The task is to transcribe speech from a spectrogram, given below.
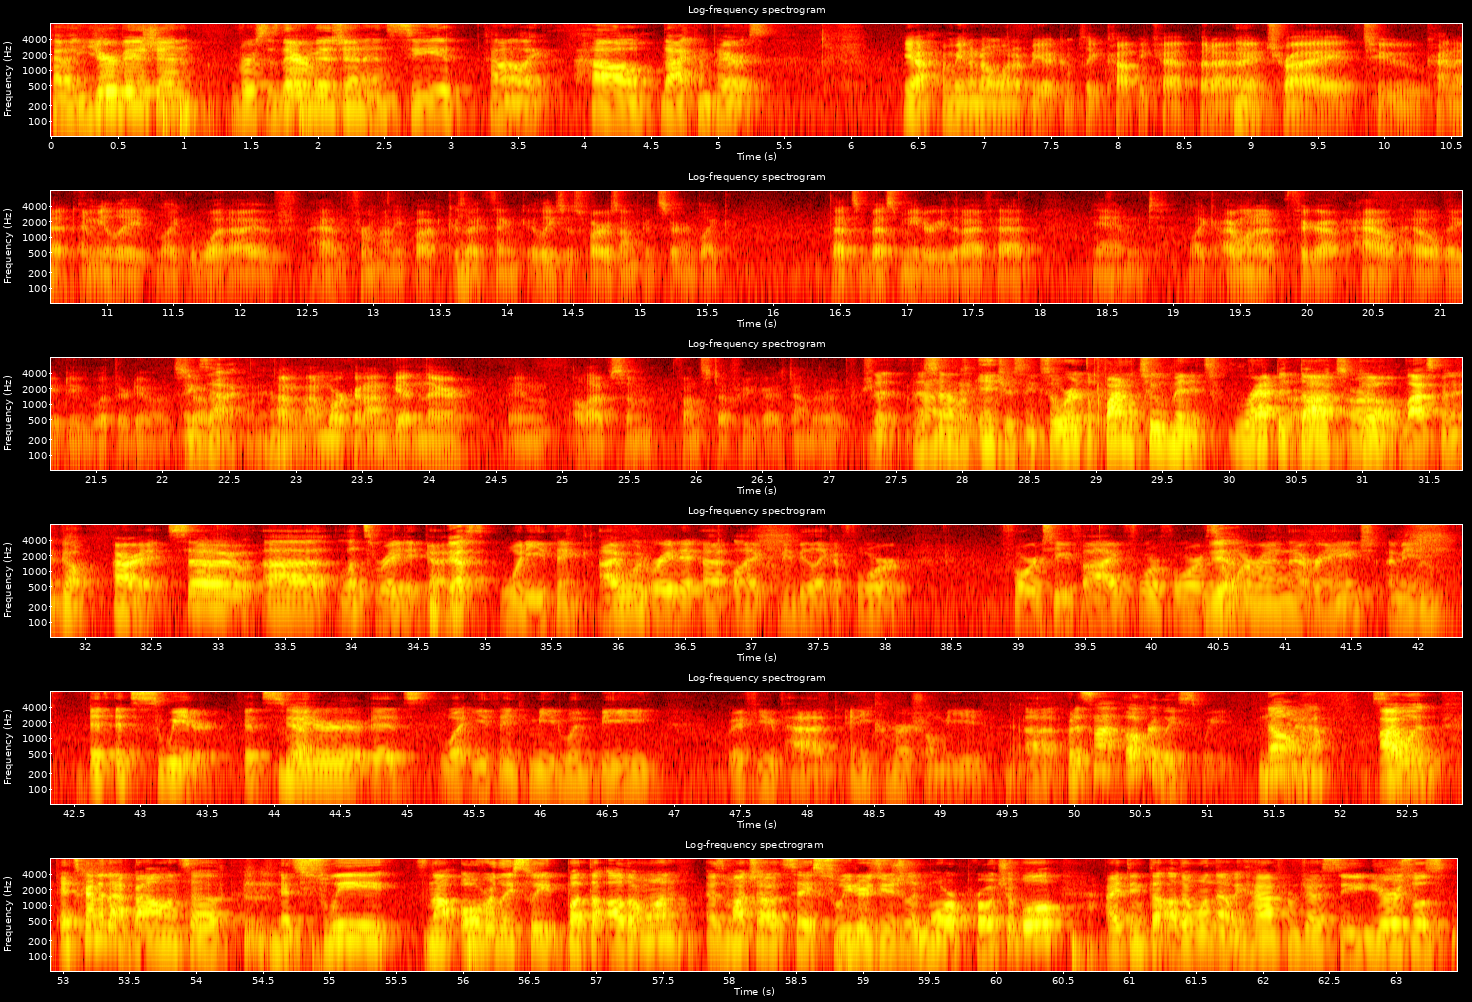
kind of your vision versus their vision and see kind of like how that compares. Yeah, I mean, I don't want to be a complete copycat, but I, I Hmm. try to kind of emulate like what I've had from Honeypot because I Hmm. think, at least as far as I'm concerned, like that's the best meadery that I've had, and like I want to figure out how the hell they do what they're doing. So exactly. I'm, I'm working on getting there, and I'll have some fun stuff for you guys down the road for sure. That, that Yeah. sounds interesting. So we're at the final two minutes. Rapid thoughts, Or go. Last minute, go. All right, so uh, let's rate it, guys. Yep. What do you think? I would rate it at like maybe like a four, four two five, four four, Yeah. somewhere around that range. I mean, it, it's sweeter. It's Yeah. sweeter. It's what you think mead would be if you've had any commercial mead, Yeah. uh, but it's not overly sweet. No, You know? yeah. So- I would. It's kind of that balance of it's sweet, it's not overly sweet, but the other one, as much I would say sweeter is usually more approachable. I think the other one that we had from Jesse, yours was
